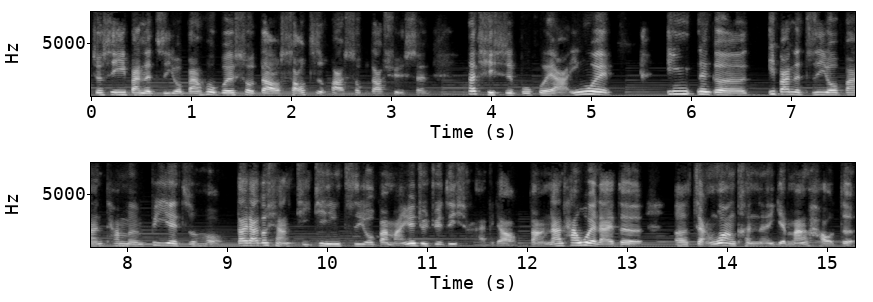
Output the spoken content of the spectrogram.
就是一般的资优班会不会受到少子化，收不到学生？那其实不会啊，因为因那个一般的资优班，他们毕业之后，大家都想挤进资优班嘛，因为就觉得自己小孩比较棒，那他未来的呃展望可能也蛮好的。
